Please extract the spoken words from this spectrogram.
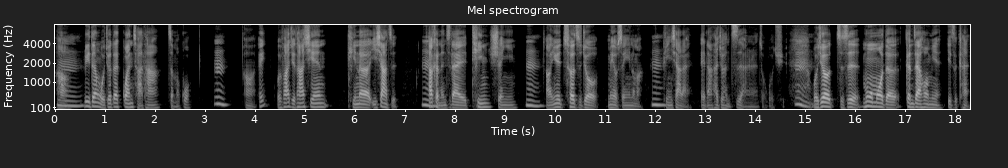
啊，嗯绿灯我就在观察他怎么过嗯。啊，哎，我发觉他先停了一下子，嗯，他可能是在听声音嗯。啊，因为车子就没有声音了嘛，嗯。停下来，哎，那他就很自然而然走过去，嗯。我就只是默默的跟在后面一直看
